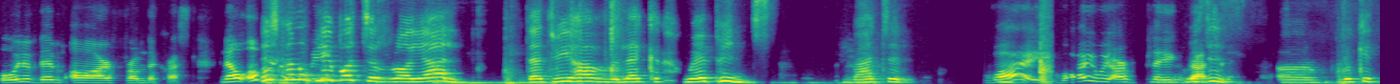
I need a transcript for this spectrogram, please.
All of them are from the crust. Now, Let's gonna obviously, play battle royale. That we have like weapons. Battle. why? Why we are playing This battle? is, uh, look it.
